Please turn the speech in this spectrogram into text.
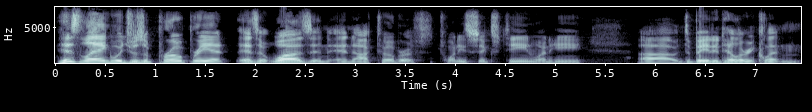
His language was appropriate as it was in, in October of 2016 when he uh, debated Hillary Clinton.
